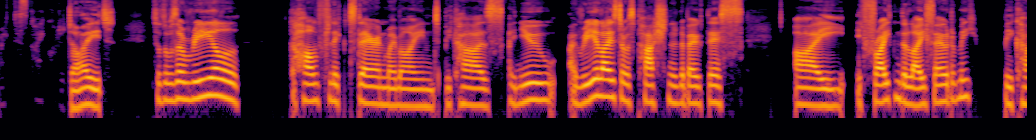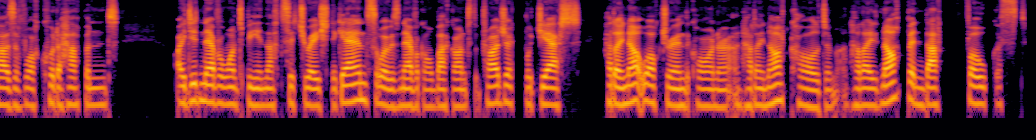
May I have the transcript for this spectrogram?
right, this guy could have died. So there was a real conflict there in my mind because I knew, I realized I was passionate about this. I, it frightened the life out of me because of what could have happened I did never want to be in that situation again, so I was never going back onto the project. But yet, had I not walked around the corner and had I not called him and had I not been that focused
